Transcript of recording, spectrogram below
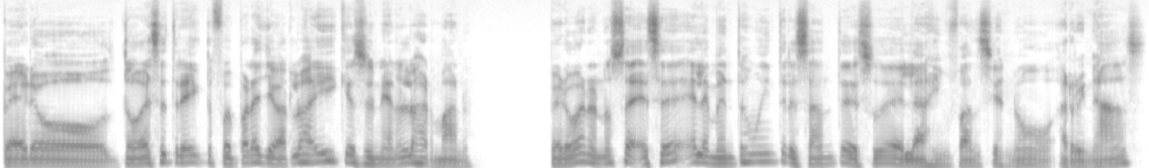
Pero todo ese trayecto fue para llevarlos ahí y que se unieran los hermanos. Pero bueno, no sé, ese elemento es muy interesante, eso de las infancias no arruinadas,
